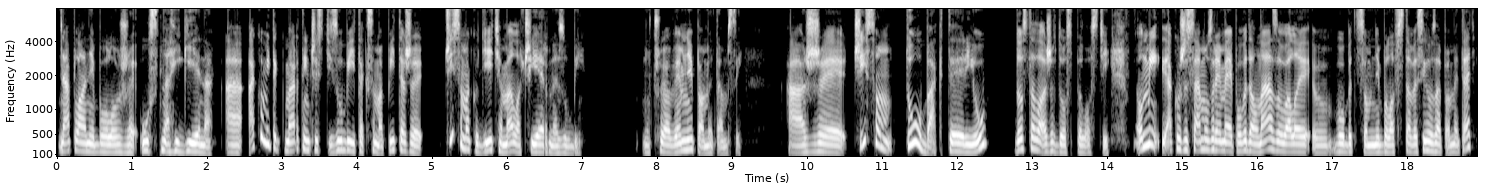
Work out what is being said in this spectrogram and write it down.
Na pláne bolo, že ústna hygiena. A ako mi tak Martin čistí zuby, tak sa ma pýta, že či som ako dieťa mala čierne zuby. No čo ja viem, nepamätám si. A že či som tú baktériu dostala až v dospelosti. On mi akože samozrejme aj povedal názov, ale e, vôbec som nebola v stave si ho zapamätať.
